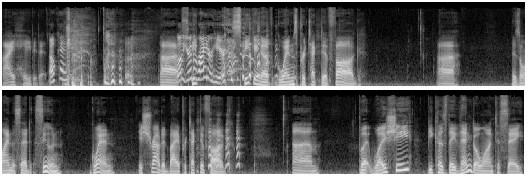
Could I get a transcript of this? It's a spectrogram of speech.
I hated it. Okay. Uh, well, you're the writer here. Speaking of Gwen's protective fog, uh, there's a line that said, "Soon, Gwen is shrouded by a protective fog." um, but was she? Because they then go on to say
